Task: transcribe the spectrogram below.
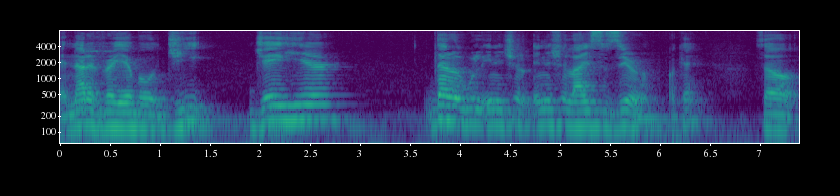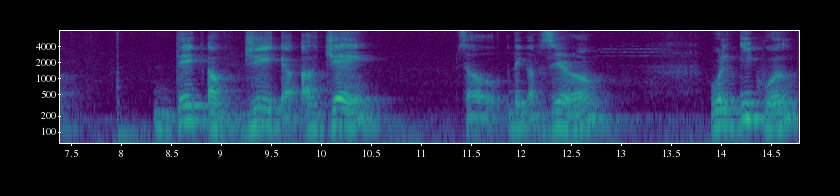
another variable g j here that will initial initialize to zero okay? So dig of g of j so dig of zero will equal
